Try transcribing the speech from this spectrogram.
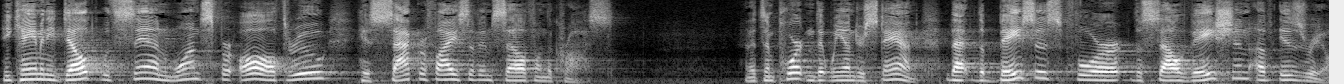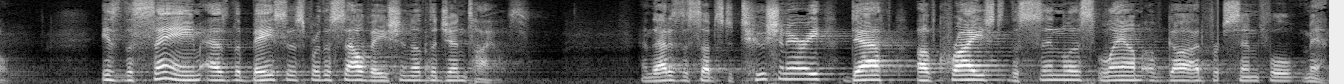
He came and he dealt with sin once for all through his sacrifice of himself on the cross. And it's important that we understand that the basis for the salvation of Israel is the same as the basis for the salvation of the Gentiles. And that is the substitutionary death of Christ, the sinless Lamb of God for sinful men.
